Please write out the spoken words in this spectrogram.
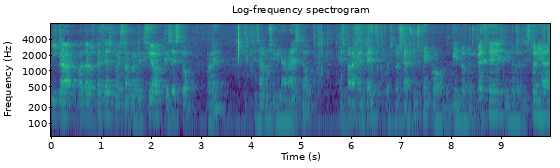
Ica manda a los peces con esta protección, que es esto, ¿vale? Que es algo similar a esto, que es para que el pez pues, no se asuste con viendo otros peces, viendo otras historias.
